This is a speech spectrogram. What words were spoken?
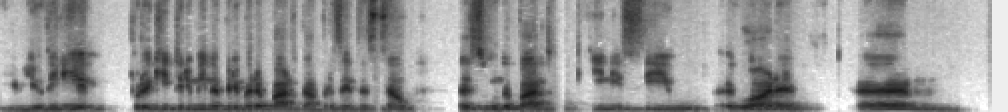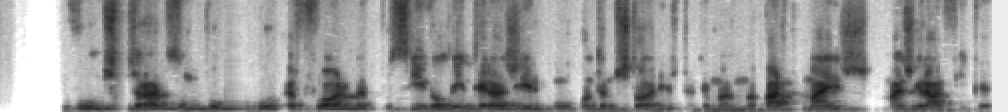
E eu diria que por aqui termina a primeira parte da apresentação. A segunda parte, que inicio agora, um, vou mostrar-vos um pouco a forma possível de interagir com o Conta-me Histórias. Portanto, é uma, uma parte mais, mais gráfica,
